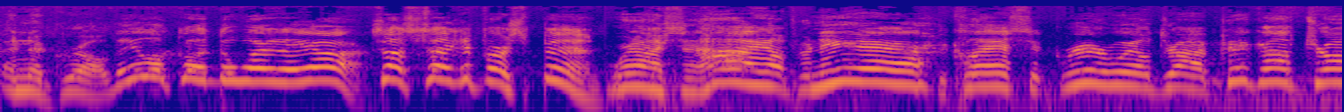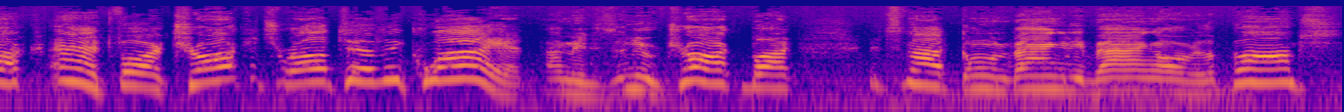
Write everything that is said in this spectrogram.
and the grill. They look good the way they are. So let's take it for a spin. We're nice and high up in the air. The classic rear wheel drive pickup truck. And for a truck, it's relatively quiet. I mean, it's a new truck, but it's not going bangity bang over the bumps.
